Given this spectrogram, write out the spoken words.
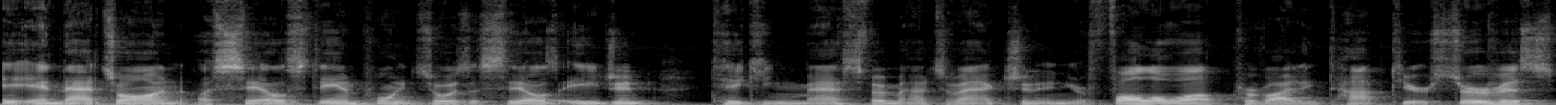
and that's on a sales standpoint. So, as a sales agent, taking massive amounts of action in your follow up, providing top tier service.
